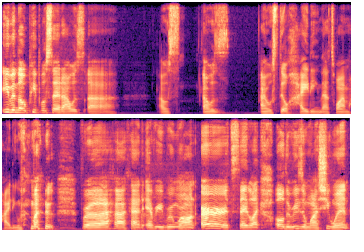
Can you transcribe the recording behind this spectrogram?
even though people said I was uh I was I was I was still hiding. That's why I'm hiding with my new bruh. I've, I've had every rumor on earth say like, oh, the reason why she went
